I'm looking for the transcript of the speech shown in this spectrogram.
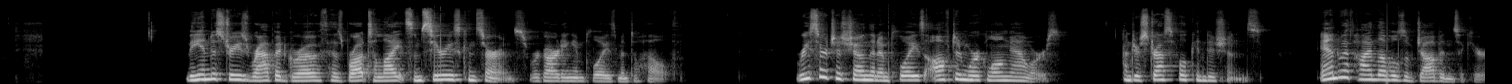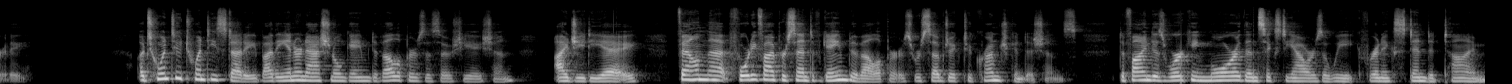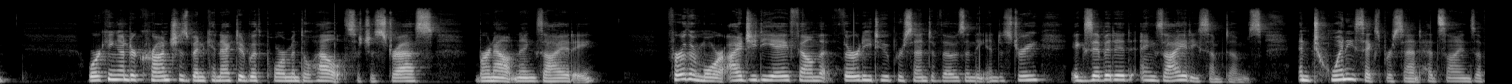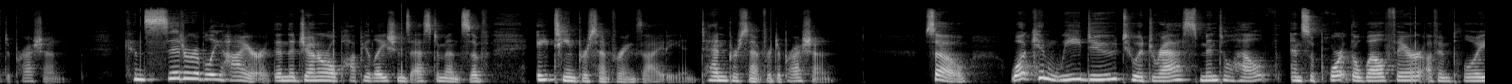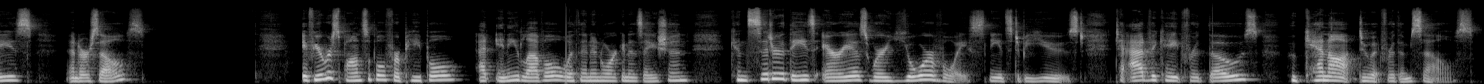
The industry's rapid growth has brought to light some serious concerns regarding employees' mental health. Research has shown that employees often work long hours, under stressful conditions, and with high levels of job insecurity. A 2020 study by the International Game Developers Association, IGDA, found that 45% of game developers were subject to crunch conditions, defined as working more than 60 hours a week for an extended time. Working under crunch has been connected with poor mental health, such as stress, burnout, and anxiety. Furthermore, IGDA found that 32% of those in the industry exhibited anxiety symptoms, and 26% had signs of depression, considerably higher than the general population's estimates of 18% for anxiety, and 10% for depression. So, what can we do to address mental health and support the welfare of employees and ourselves? If you're responsible for people at any level within an organization, consider these areas where your voice needs to be used to advocate for those who cannot do it for themselves.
